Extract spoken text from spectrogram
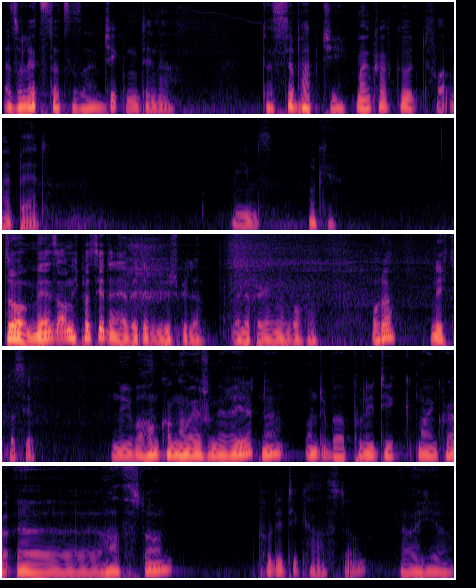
also Letzter zu sein. Chicken Dinner. Das ist ja PUBG. Minecraft good, Fortnite bad. Memes. Okay. So, mehr ist auch nicht passiert in der Welt der Videospiele in der vergangenen Woche. Oder? Nichts passiert. Nee, über Hongkong haben wir ja schon geredet, ne? Und über Politik, Minecraft, äh, Hearthstone. Politik Hearthstone. Ja, hier.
